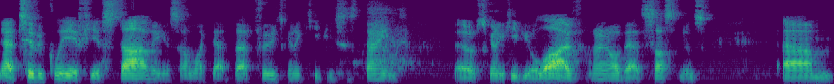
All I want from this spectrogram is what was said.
Now, typically, if you're starving or something like that, that food's going to keep you sustained it's going to keep you alive. I don't know about sustenance, um,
